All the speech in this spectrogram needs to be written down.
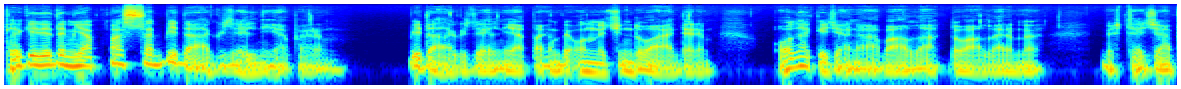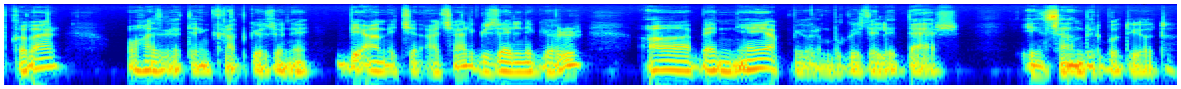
Peki dedim yapmazsa bir daha güzelini yaparım. Bir daha güzelini yaparım ve onun için dua ederim. Ola ki Cenab-ı Allah dualarımı müstecap kılar o Hazretin kalp gözünü bir an için açar, güzelini görür. Aa ben niye yapmıyorum bu güzeli der. İnsandır bu diyordu.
